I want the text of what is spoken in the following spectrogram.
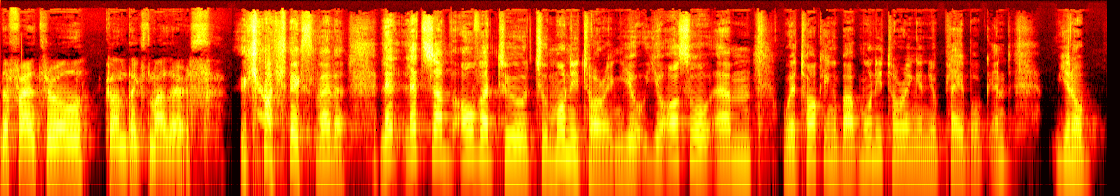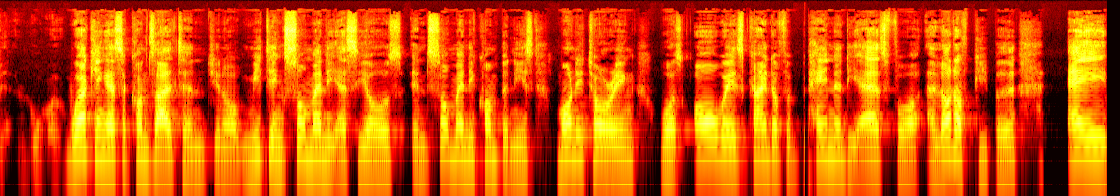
the first rule context matters context matter. Let Let's jump over to to monitoring. You you also um, we're talking about monitoring in your playbook, and you know working as a consultant, you know, meeting so many SEOs in so many companies, monitoring was always kind of a pain in the ass for a lot of people. A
